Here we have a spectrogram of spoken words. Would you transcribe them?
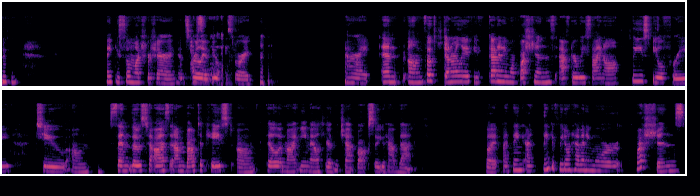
Thank you so much for sharing. It's really a beautiful story. All right. And um, folks, generally, if you've got any more questions after we sign off, please feel free to um, send those to us. And I'm about to paste um, Phil and my email here in the chat box so you have that. But I think I think if we don't have any more questions,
